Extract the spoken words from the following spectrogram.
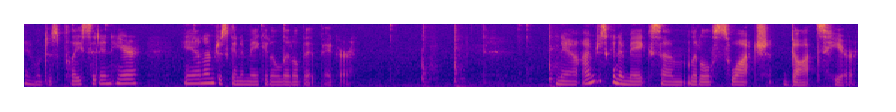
And we'll just place it in here. And I'm just going to make it a little bit bigger. Now I'm just going to make some little swatch dots here.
